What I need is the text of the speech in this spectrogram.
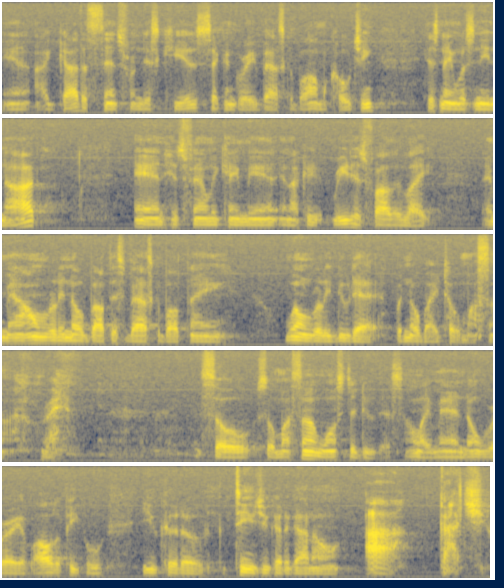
And I got a sense from this kid, second grade basketball, I'm coaching. His name was Ninad. And his family came in, and I could read his father like, hey man, I don't really know about this basketball thing. We don't really do that, but nobody told my son, right? So, so my son wants to do this. I'm like, man, don't worry. Of all the people you could have, teams you could have got on, I got you.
